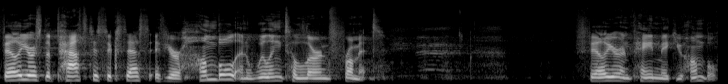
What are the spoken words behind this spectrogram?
Failure is the path to success if you're humble and willing to learn from it. Failure and pain make you humble.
